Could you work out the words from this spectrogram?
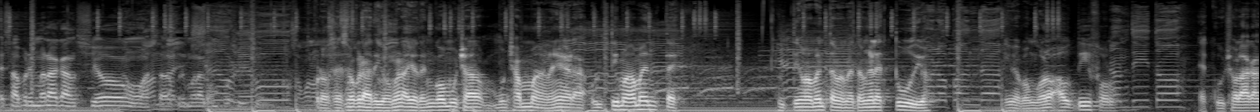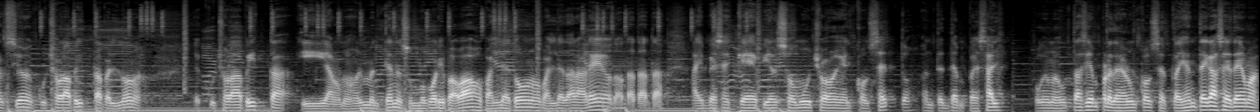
esa primera canción o esa primera composición? Proceso creativo, mira, yo tengo muchas, muchas maneras. Últimamente, últimamente me meto en el estudio y me pongo los audífonos, escucho la canción, escucho la pista, perdona, escucho la pista y a lo mejor me entiendes, sumo por ahí para abajo, par de tono, par de tarareo, ta, ta, ta, ta. Hay veces que pienso mucho en el concepto antes de empezar, porque me gusta siempre tener un concepto. Hay gente que hace temas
